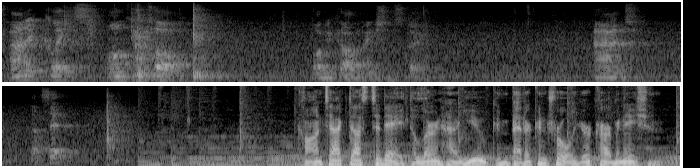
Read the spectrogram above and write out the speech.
and it clicks onto the top of your carbonation stone. And that's it. Contact us today to learn how you can better control your carbonation.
